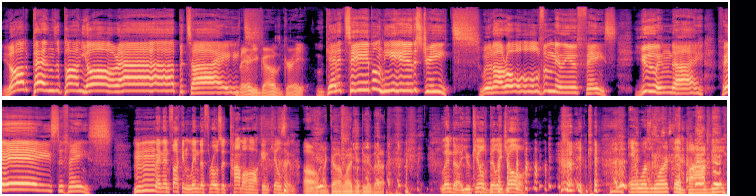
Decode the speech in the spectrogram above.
It all depends upon your appetite. there you go. It's great. We'll get a table near the streets with our old familiar face. You and I, face to face. Mm, and then fucking Linda throws a tomahawk and kills him. Oh my god, why'd you do that? Linda, you killed Billy Joel. it was worth it, Bobby.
